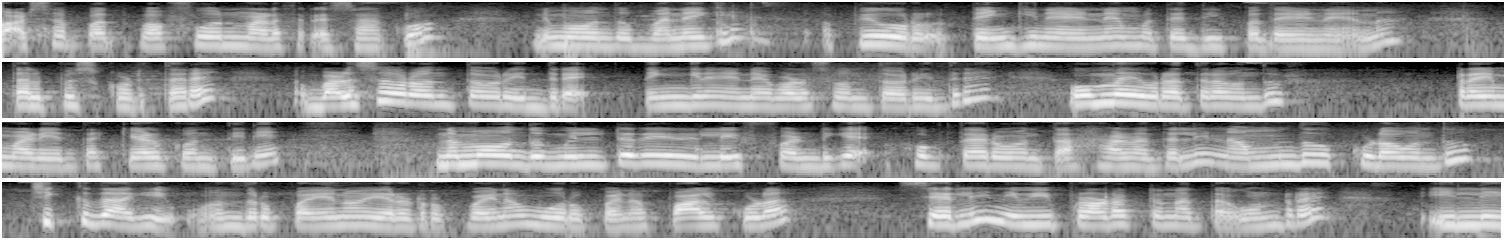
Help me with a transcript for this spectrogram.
ವಾಟ್ಸಪ್ ಅಥವಾ ಫೋನ್ ಮಾಡಿದ್ರೆ ಸಾಕು. ನಿಮ್ಮ ಒಂದು ಮನೆಗೆ ಪ್ಯೂರ್ ತೆಂಗಿನ ಎಣ್ಣೆ ಮತ್ತು ದೀಪದ ಎಣ್ಣೆಯನ್ನು ತಲುಪಿಸ್ಕೊಡ್ತಾರೆ. ಬಳಸೋರು ಅಂಥವ್ರು ಇದ್ದರೆ ತೆಂಗಿನ ಎಣ್ಣೆ ಬಳಸೋವಂಥವ್ರು ಇದ್ದರೆ ಒಮ್ಮೆ ಇವ್ರ ಹತ್ರ ಒಂದು ಟ್ರೈ ಮಾಡಿ ಅಂತ ಕೇಳ್ಕೊತೀನಿ. ನಮ್ಮ ಒಂದು ಮಿಲಿಟರಿ ರಿಲೀಫ್ ಫಂಡ್ಗೆ ಹೋಗ್ತಾ ಇರುವಂಥ ಹಣದಲ್ಲಿ ನಮ್ಮದು ಕೂಡ ಒಂದು ಚಿಕ್ಕದಾಗಿ ಒಂದು ರೂಪಾಯಿನೋ, ಎರಡು ರೂಪಾಯಿನೋ, ಮೂರು ರೂಪಾಯಿನೋ ಪಾಲ್ ಕೂಡ ಸೇರಲಿ. ನೀವು ಈ ಪ್ರಾಡಕ್ಟನ್ನು ತಗೊಂಡ್ರೆ ಇಲ್ಲಿ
